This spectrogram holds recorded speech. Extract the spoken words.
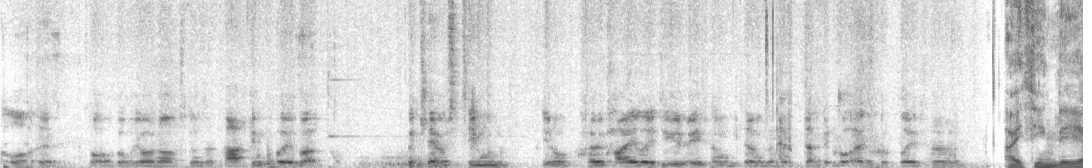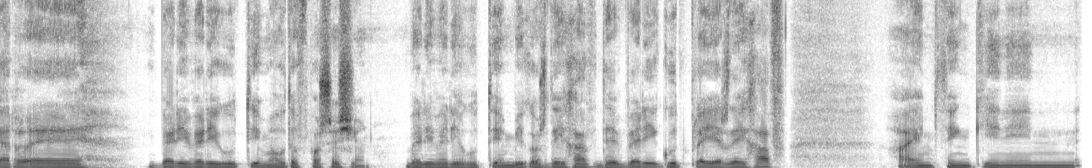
A lot of the talk will be on Arsenal's attacking play, but Mikel's team, you know, how highly do you rate them in terms of how difficult it is to play through? I think they are a very, very good team out of possession. Very, very good team because they have the very good players they have. I'm thinking in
